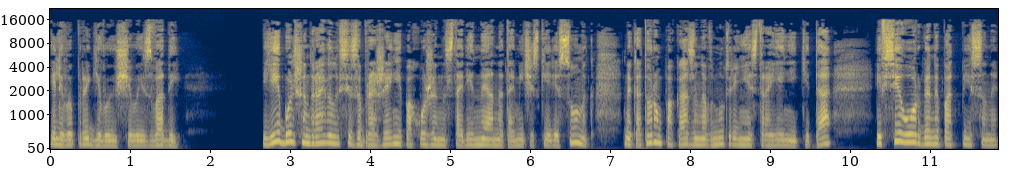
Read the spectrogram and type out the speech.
или выпрыгивающего из воды — Ей больше нравилось изображение, похожее на старинный анатомический рисунок, на котором показано внутреннее строение кита, и все органы подписаны,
